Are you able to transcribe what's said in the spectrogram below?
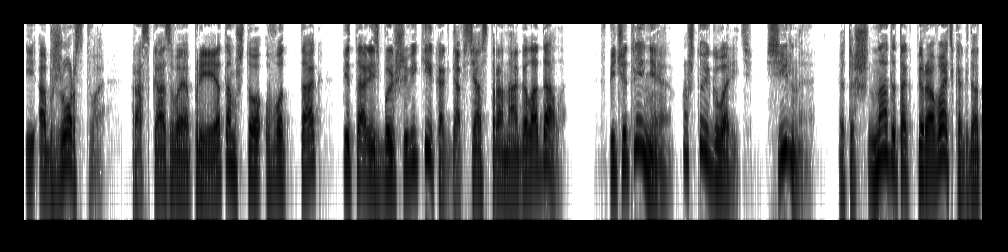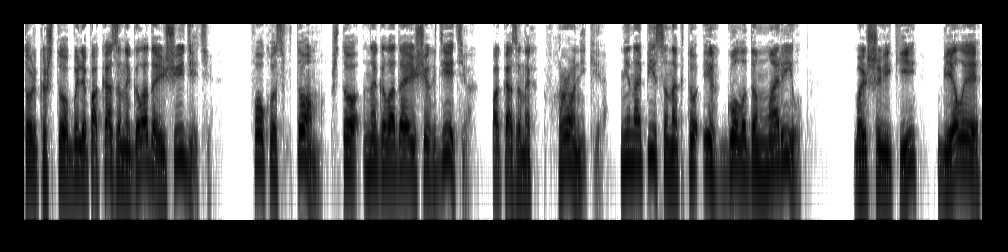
и обжорства, рассказывая при этом, что вот так питались большевики, когда вся страна голодала. Впечатление, а что и говорить, сильное. Это ж надо так пировать, когда только что были показаны голодающие дети. Фокус в том, что на голодающих детях, показанных в хронике, не написано, кто их голодом морил. Большевики, белые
